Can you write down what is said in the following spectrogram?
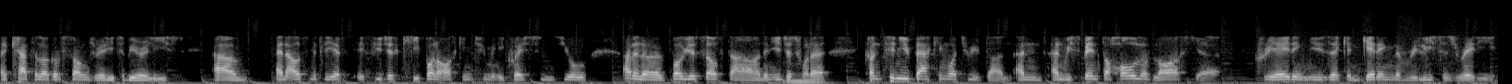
a catalog of songs ready to be released. Um, and ultimately, if, if you just keep on asking too many questions, you'll, I don't know, bog yourself down and you just want to continue backing what we've done. And, and we spent the whole of last year creating music and getting the releases ready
